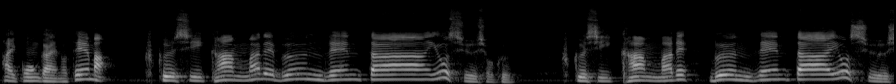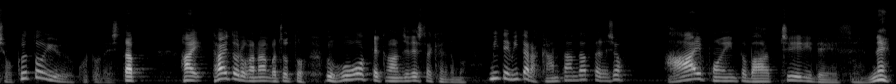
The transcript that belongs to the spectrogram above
はい、今回のテーマ。副詞間まで文全体を修飾副詞間まで文全体を修飾ということでした。はい、タイトルがなんかちょっとうおーって感じでしたけれども見てみたら簡単だったでしょ。はいポイントバッチリですね。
